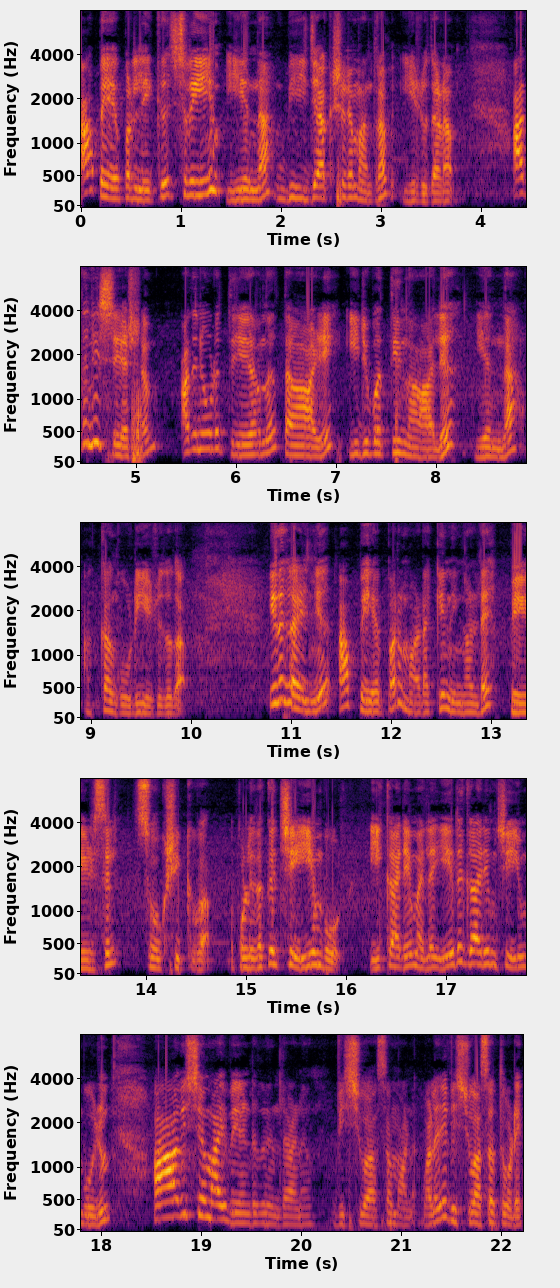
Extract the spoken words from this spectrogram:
ആ പേപ്പറിലേക്ക് ശ്രീം എന്ന ബീജാക്ഷര മന്ത്രം എഴുതണം. അതിനുശേഷം അതിനോട് ചേർന്ന് താഴെ ഇരുപത്തിനാല് എന്ന അക്കം കൂടി എഴുതുക. ഇത് കഴിഞ്ഞ് ആ പേപ്പർ മടക്കി നിങ്ങളുടെ പേഴ്സിൽ സൂക്ഷിക്കുക. അപ്പോൾ ഇതൊക്കെ ചെയ്യുമ്പോൾ ഈ കാര്യമല്ല ഏത് കാര്യം ചെയ്യുമ്പോഴും ആവശ്യമായി വേണ്ടത് എന്താണ്? വിശ്വാസമാണ്. വളരെ വിശ്വാസത്തോടെ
